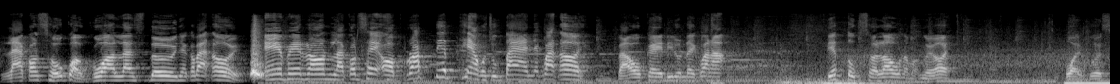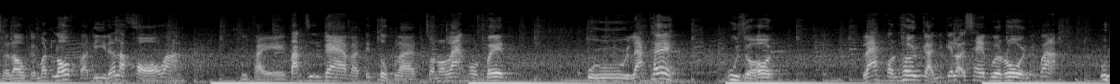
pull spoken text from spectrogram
là con số của Goa Lancer nha các bạn ơi. Everon là con xe off-road tiếp theo của chúng ta nha các bạn ơi. Và ok, đi luôn đây các bạn ạ. Tiếp tục slow nè mọi người ơi. Ui vừa slow cái mất lốp và đi rất là khó các bạn ạ. Mình phải tắt giữ ga và tiếp tục là cho nó lạng một bên. Ui ui, lag thế. Ui giời ơi. Lag còn hơn cả những cái loại xe vừa rồi nữa các bạn ạ. Ui,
